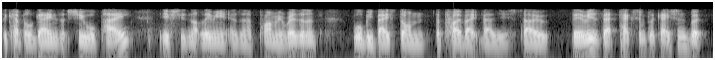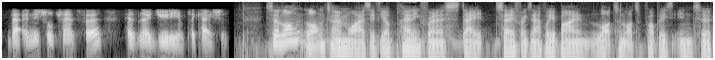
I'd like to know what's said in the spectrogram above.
the capital gains that she will pay, if she's not leaving it as a primary residence, will be based on the probate value. So there is that tax implication, but that initial transfer has no duty implication. So long long term wise, if you're planning for an estate, say for example you're buying lots and lots of properties into,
